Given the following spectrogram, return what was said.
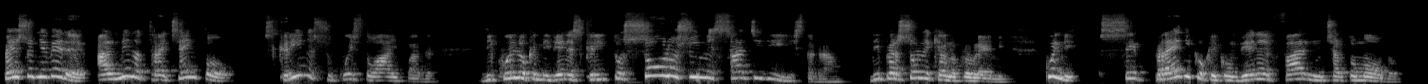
penso di avere almeno 300 screen su questo iPad di quello che mi viene scritto solo sui messaggi di Instagram di persone che hanno problemi. Quindi se predico che conviene fare in un certo modo,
